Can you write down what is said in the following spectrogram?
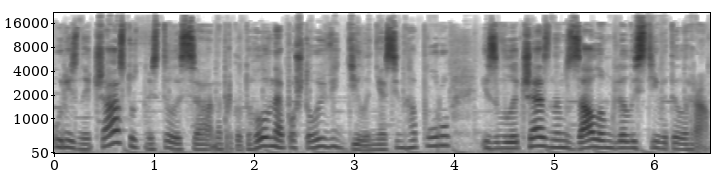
У різний час тут містилося, наприклад, головне поштове відділення Сінгапуру із величезним залом для листів і телеграм.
